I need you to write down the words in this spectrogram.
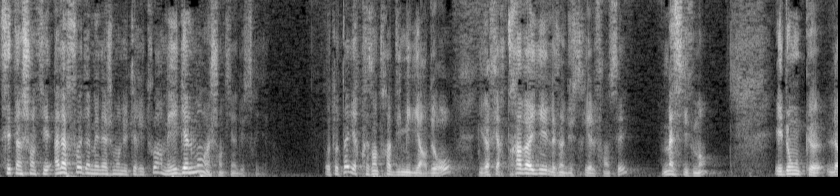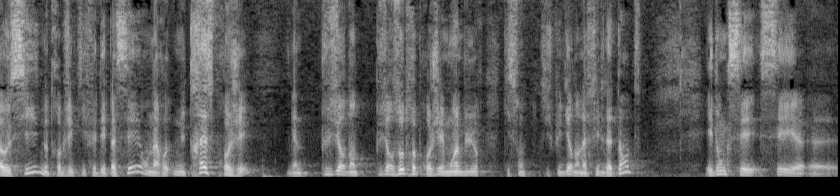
C'est un chantier à la fois d'aménagement du territoire, mais également un chantier industriel. Au total, il représentera 10 milliards d'euros. Il va faire travailler les industriels français massivement. Et donc, euh, là aussi, notre objectif est dépassé. On a retenu 13 projets. Il y a plusieurs, autres projets moins mûrs qui sont, si je puis dire, dans la file d'attente. Et donc, ces, euh,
